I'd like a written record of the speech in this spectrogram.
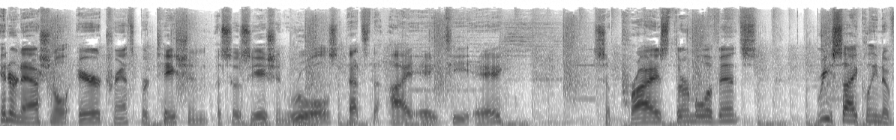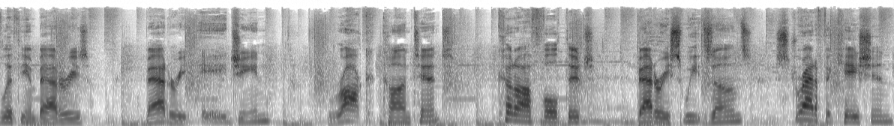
International Air Transportation Association rules, that's the IATA, surprise thermal events, recycling of lithium batteries, battery aging, rock content, cutoff voltage, battery sweet zones, stratification,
